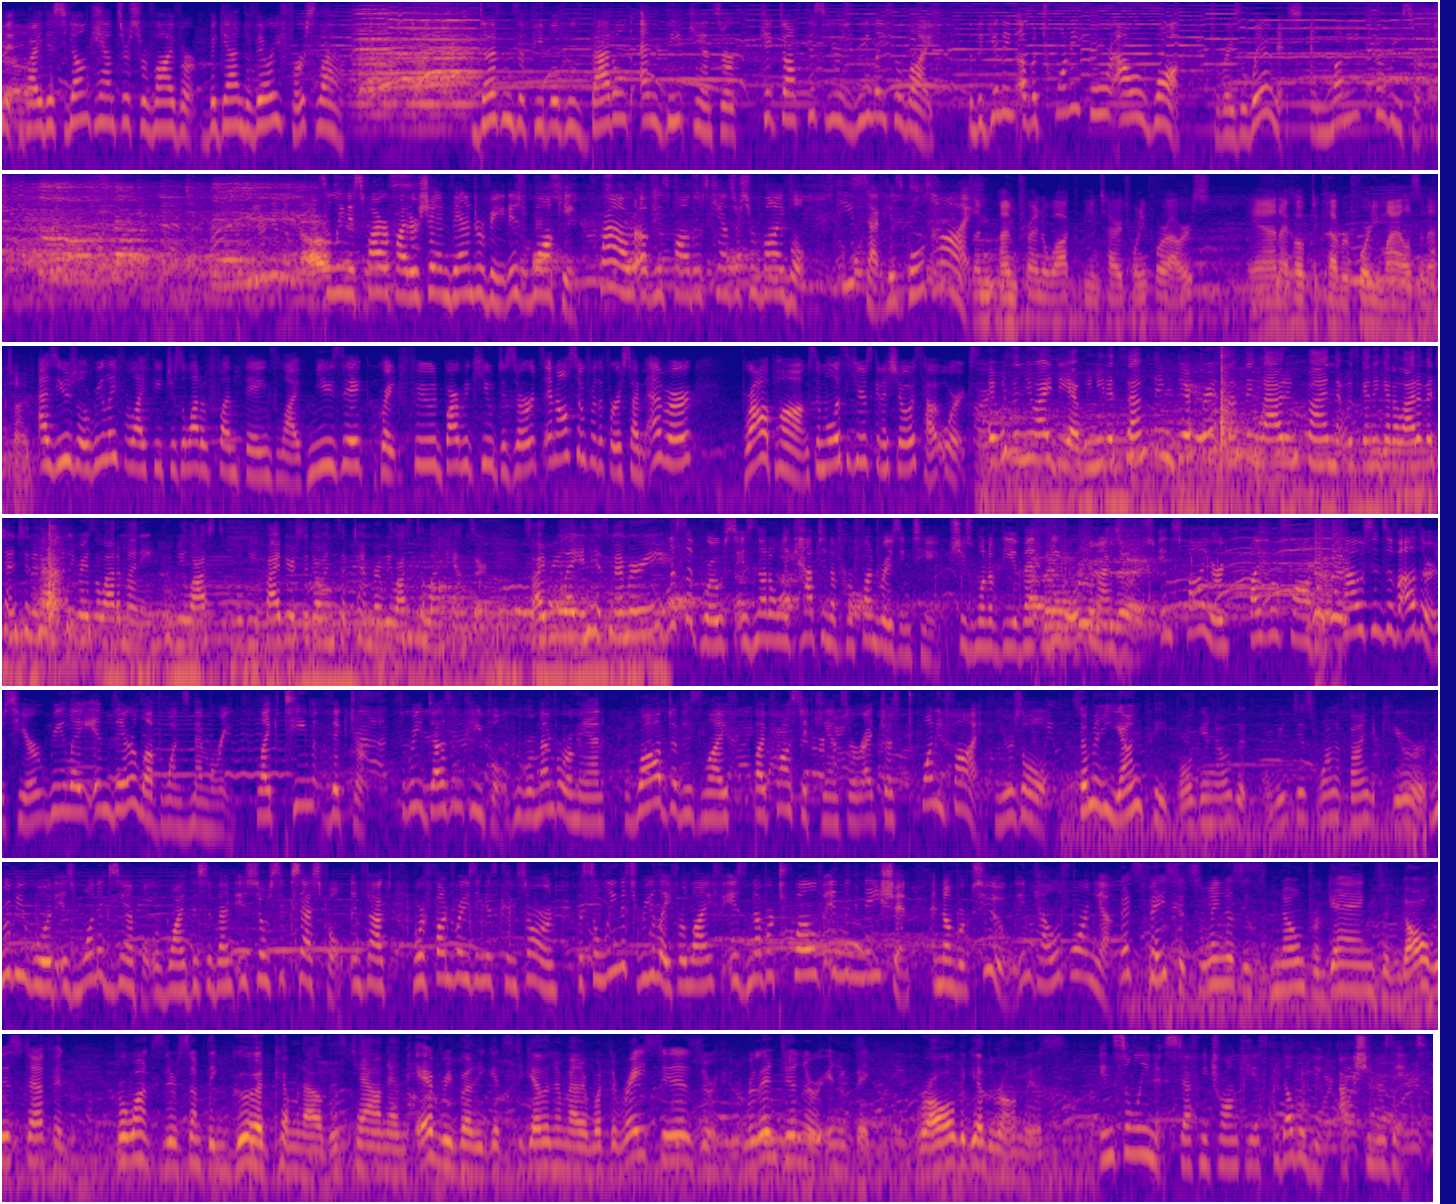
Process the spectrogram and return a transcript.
by this young cancer survivor began the very first lap. Dozens of people who've battled and beat cancer kicked off this year's Relay for Life, the beginning of a 24 hour walk to raise awareness and money for research. Salinas firefighter Shane Vanderveen is walking, proud of his father's cancer survival. He set his goals high. I'm, I'm trying to walk the entire 24 hours and I hope to cover 40 miles in that time. As usual, Relay for Life features a lot of fun things live music, great food, barbecue, desserts, and also for the first time ever, bra pong. So Melissa here is going to show us how it works. It was a new idea. We needed something different, something loud and fun that was going to get a lot of attention and hopefully raise a lot of money. Who we lost will be five years ago in September. We lost to lung cancer. So I relay in his memory. Lissa Gross is not only captain of her fundraising team, she's one of the event lead organizers, inspired by her father. Thousands of others here relay in their loved one's memory, like Team Victor, three dozen people who remember a man robbed of his life by prostate cancer at just 25 years old. So many young people, you know, that we just want to find a cure. Ruby Wood is one example of why this event is so successful. In fact, where fundraising is concerned, the Salinas Relay for Life is number 12 in the nation and number two in California. Let's face it, Salinas is known for gangs and all this stuff, and for once there's something good coming out of this town and everybody gets together no matter what the race is or religion or anything. We're all together on this. In Salinas, Stephanie Trong, KSBW, Action News 8.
